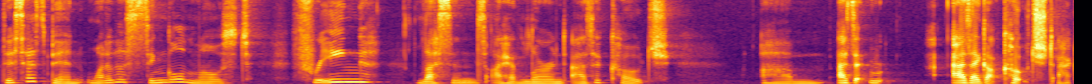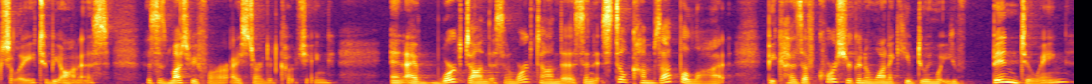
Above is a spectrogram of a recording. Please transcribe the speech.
This has been one of the single most freeing lessons I have learned as a coach, um, as as I got coached. Actually, to be honest, this is much before I started coaching, and I've worked on this and worked on this, and it still comes up a lot because, of course, you're going to want to keep doing what you've been doing.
